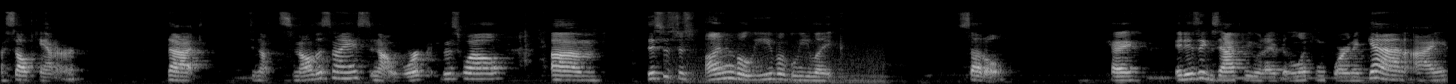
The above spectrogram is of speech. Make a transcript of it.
a self tanner that did not smell this nice, did not work this well. Um, this is just unbelievably like subtle. Okay, it is exactly what I've been looking for. And again, I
